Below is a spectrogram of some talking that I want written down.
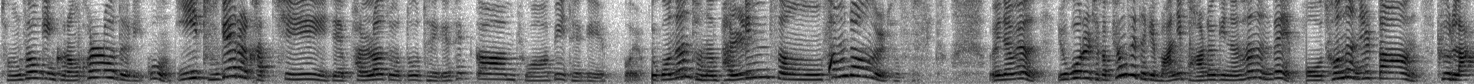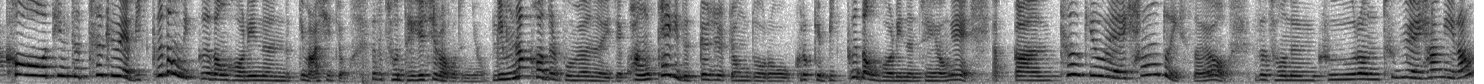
정석인 그런 컬러들이고 이 두 개를 같이 이제 발라줘도 되게 색감 조합이 되게 예뻐요. 이거는 저는 발림성 3점을 줬습니다. 왜냐면 이거를 제가 평소에 되게 많이 바르기는 하는데 어, 저는 일단 그 라커 틴트 특유의 미끄덩미끄덩 거리는 느낌 아시죠? 그래서 전 되게 싫어하거든요. 립 라커들 보면은 이제 광택이 느껴질 정도로 그렇게 미끄덩 거리는 제형의 약간 특유의 향도 있어요. 그래서 저는 그런 특유의 향이랑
